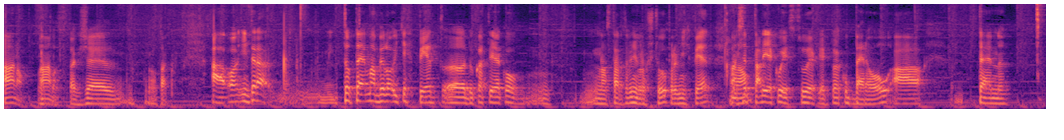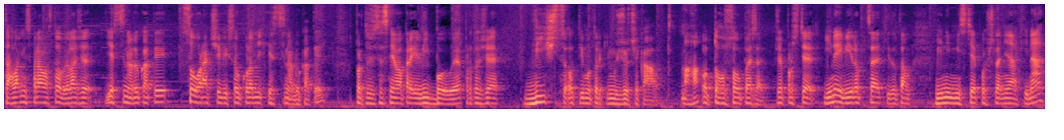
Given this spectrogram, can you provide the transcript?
Ano, ano. Takže, no tak. A oni teda, to téma bylo i těch pět uh, Ducati jako mm, na startovním roštu, prvních pět. Oni Ano. se ptali jako jezdců, jak, jak to jako berou a ten, ta hlavní zpráva z toho byla, že jezdci na Ducati jsou radši, když jsou kolem nich jezdci na Ducati, protože se s něma prej líp bojuje, protože víš, co od té motorky můžeš očekávat. Aha. Od toho soupeře. Že prostě jiný výrobce ti to tam v jiném místě pošle nějak jinak,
